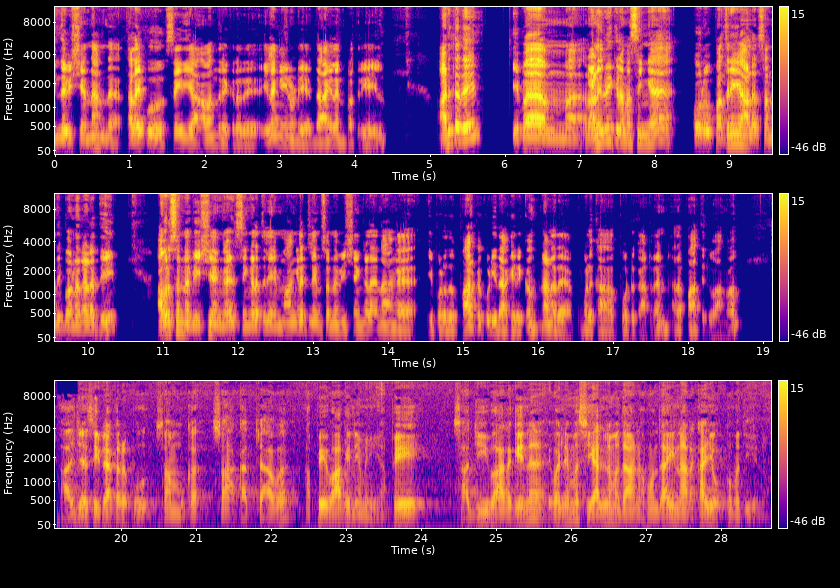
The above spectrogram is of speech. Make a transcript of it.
இந்த விஷயம்தான் இந்த தலைப்பு செய்தியாக வந்திருக்கிறது. இலங்கையினுடைய த ஐலண்ட் பத்திரிகையில். அடுத்தது இப்ப ரணில் விக்ரமசிங்க ஒரு பத்திரிகையாளர் சந்திப்பு ஒன்று நடத்தி, அவர் சொன்ன விஷயங்கள் சிங்களத்திலேயும், ஆங்கிலத்திலேயும் சொன்ன விஷயங்கள நாங்க இப்பொழுது பார்க்கக்கூடியதாக இருக்கும். நான் அத உங்களுக்காக போட்டு காட்டுறேன். அத பார்த்துட்டு வாங்க. අල්ජසීට කරපු සම්මුඛ සාකච්ඡාව අපේ වාගේ නෙමෙයි. අපේ සජීව අරගෙන එවලෙම සියල්ලම දාන හොඳයි නරකයි ඔක්කොම තියෙනවා.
